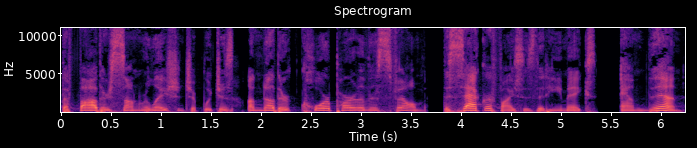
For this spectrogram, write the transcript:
the father son relationship, which is another core part of this film, the sacrifices that he makes, and then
